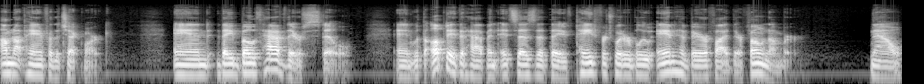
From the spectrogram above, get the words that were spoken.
I'm not paying for the checkmark. And they both have theirs still. And with the update that happened, it says that they've paid for Twitter Blue and have verified their phone number. Now,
